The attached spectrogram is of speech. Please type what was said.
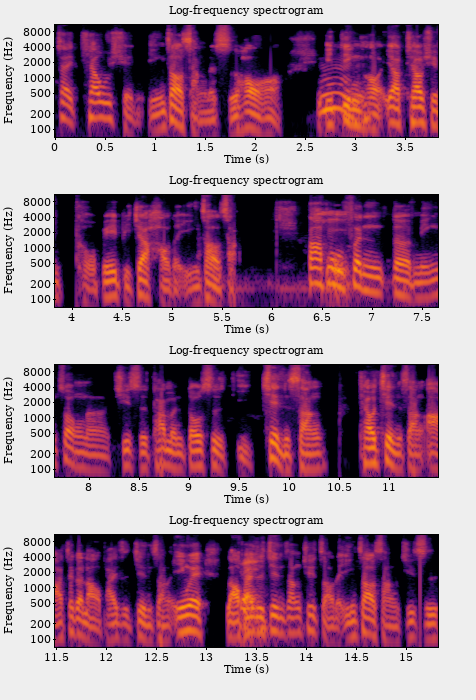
在挑选营造厂的时候哈，一定哈要挑选口碑比较好的营造厂。大部分的民众呢，其实他们都是以建商挑建商啊，这个老牌子建商，因为老牌子建商去找的营造厂，其实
